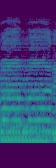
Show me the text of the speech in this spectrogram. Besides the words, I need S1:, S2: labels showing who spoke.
S1: mama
